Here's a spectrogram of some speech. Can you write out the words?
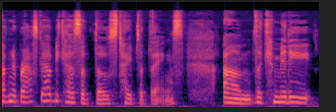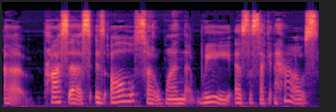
of Nebraska because of those types of things. Um, the committee uh, process is also one that we, as the second house,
